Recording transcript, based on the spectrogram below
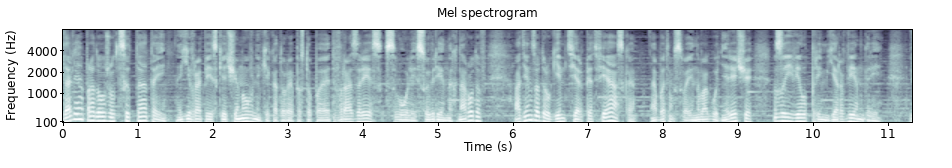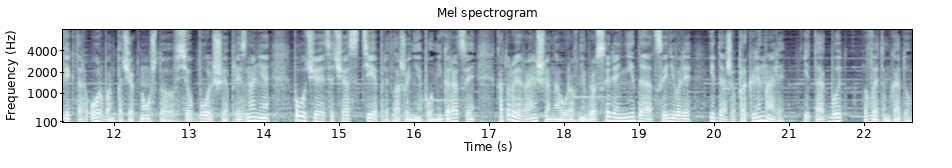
Далее продолжу цитатой. Европейские чиновники, которые поступают в разрез с волей суверенных народов, один за другим терпят фиаско. Об этом в своей новогодней речи заявил премьер Венгрии. Виктор Орбан подчеркнул, что все большее признание получает сейчас те предложения по миграции, которые раньше на уровне Брюсселя недооценивали и даже проклинали. И так будет в этом году.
